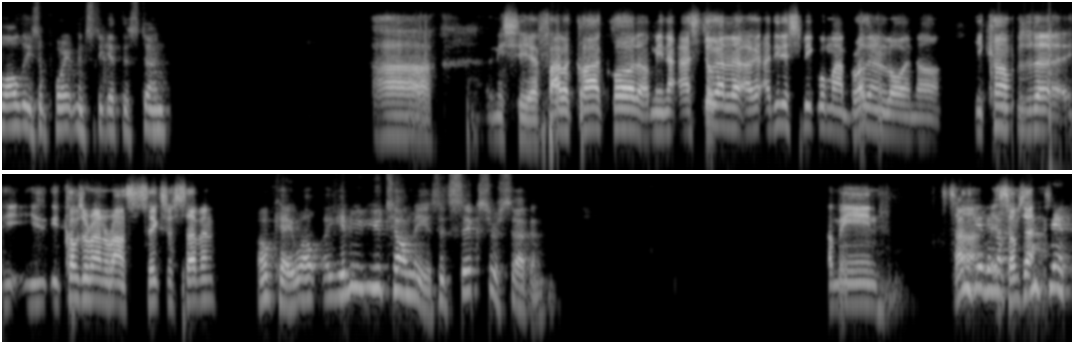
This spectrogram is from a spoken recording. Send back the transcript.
all these appointments to get this done? Uh, let me see, at five o'clock, Claude, I mean, I- I still gotta, I, I need to speak with my brother-in-law and, uh, he comes, uh, he, he, he comes around around six or seven. Okay, well, uh, you, you tell me, is it six or seven? I mean. I'm uh, giving up, I'm can-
